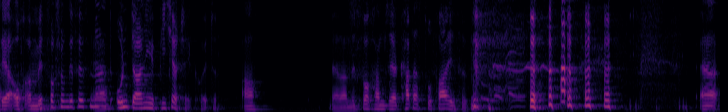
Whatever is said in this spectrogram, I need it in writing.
der auch am Mittwoch schon gepfiffen Ja. hat, und Daniel Pichacek heute. Ah. Ja, aber Mittwoch haben sie ja katastrophal gepfiffen. ja,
